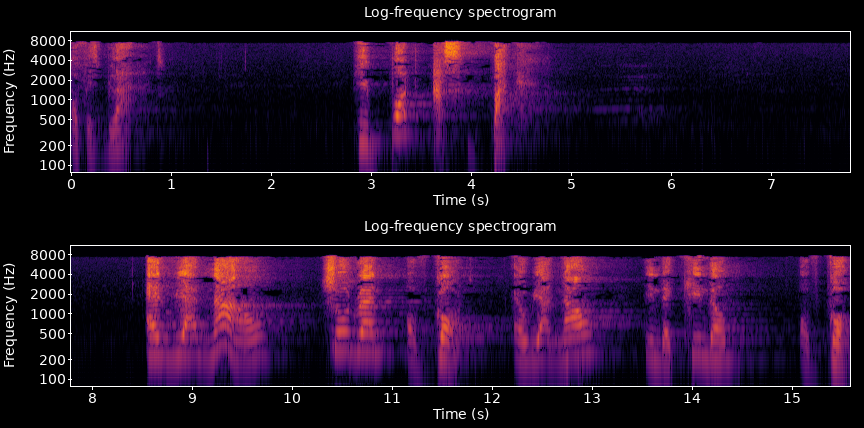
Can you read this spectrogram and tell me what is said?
of his blood, he bought us back. And we are now children of God. And we are now in the kingdom of God.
